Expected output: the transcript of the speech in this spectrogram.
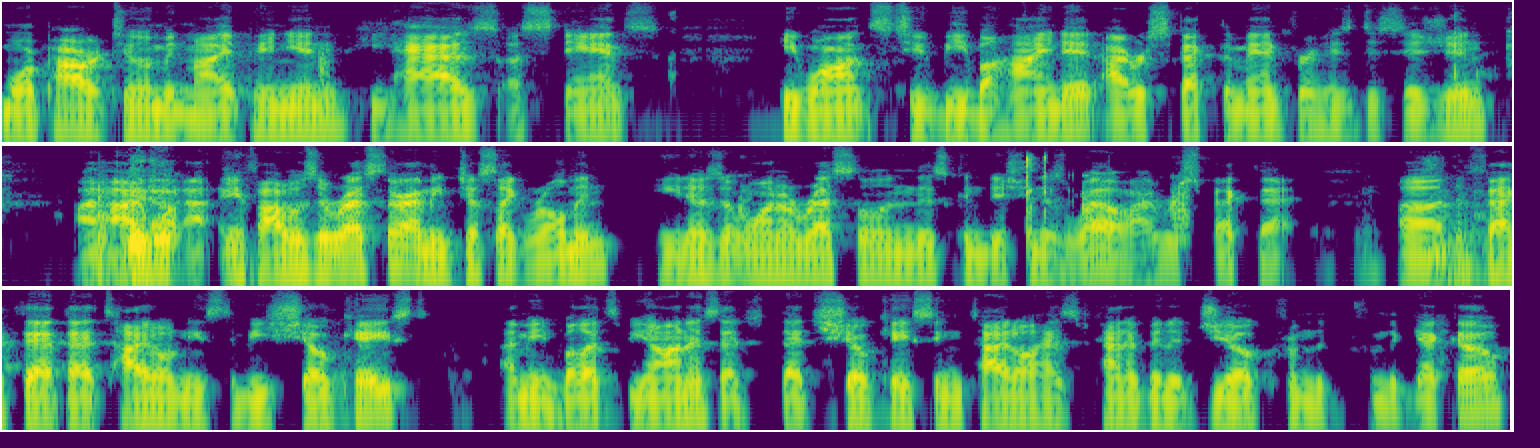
more power to him, in my opinion. He has a stance. He wants to be behind it. I respect the man for his decision. I, I would, if I was a wrestler, I mean, just like Roman, he doesn't want to wrestle in this condition as well. I respect that. Uh, the fact that that title needs to be showcased. I mean, but let's be honest, that that showcasing title has kind of been a joke from the from the get go.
